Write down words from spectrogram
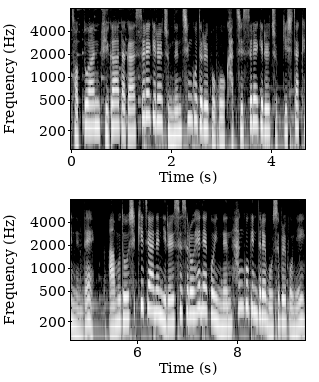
저 또한 귀가하다가 쓰레기를 줍는 친구들을 보고 같이 쓰레기를 줍기 시작했는데 아무도 시키지 않은 일을 스스로 해내고 있는 한국인들의 모습을 보니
